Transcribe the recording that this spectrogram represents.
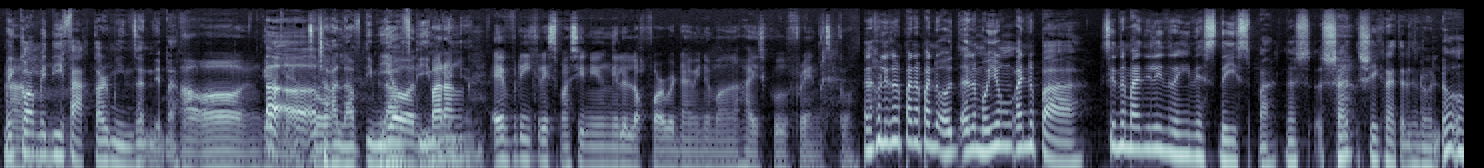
May um, comedy factor minsan, di ba? Oo, ganyan. Oo. Tsaka love team, love yun, team. parang ganyan. every Christmas, yun yung nilolook forward namin ng mga high school friends ko. Ano, huli ko pa napanood, alam mo, yung ano pa, si Manilyn Reynes Days pa, na sh- sh- Shake, Rattle, and Roll. Oo.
